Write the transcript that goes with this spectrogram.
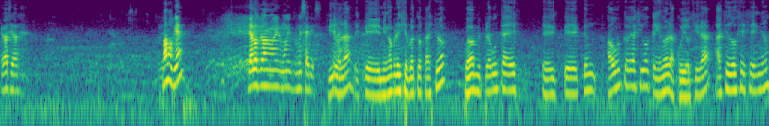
Gracias. ¿Vamos bien? Ya los veo muy, muy, muy serios. Sí, hola, que mi nombre es Gilberto Castro. Bueno, mi pregunta es, aún todavía sigo teniendo la curiosidad, hace 12 años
